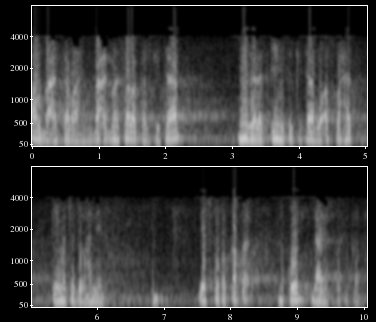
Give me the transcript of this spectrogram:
أربعة دراهم. بعد ما سرق الكتاب نزلت قيمة الكتاب وأصبحت قيمة درهمين. يسقط القطع؟ نقول لا يسقط القطع.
